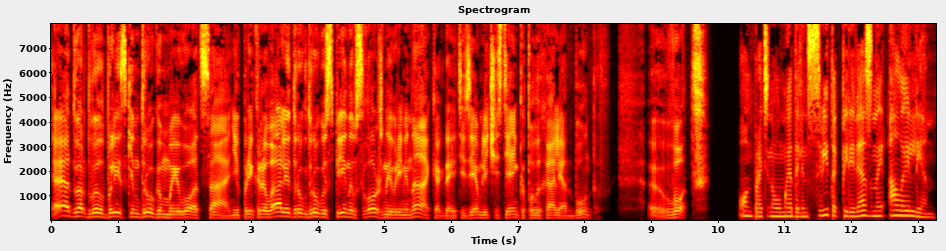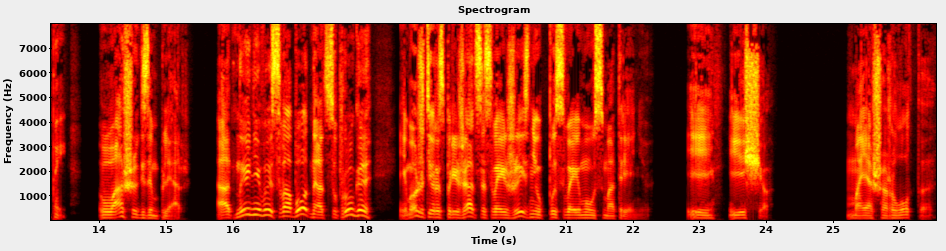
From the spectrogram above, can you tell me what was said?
Эдвард был близким другом моего отца. Они прикрывали друг другу спины в сложные времена, когда эти земли частенько полыхали от бунтов. Э, вот». Он протянул Мэдалин свиток, перевязанный алой лентой. «Ваш экземпляр. Отныне вы свободны от супруга и можете распоряжаться своей жизнью по своему усмотрению. И еще. Моя Шарлотта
